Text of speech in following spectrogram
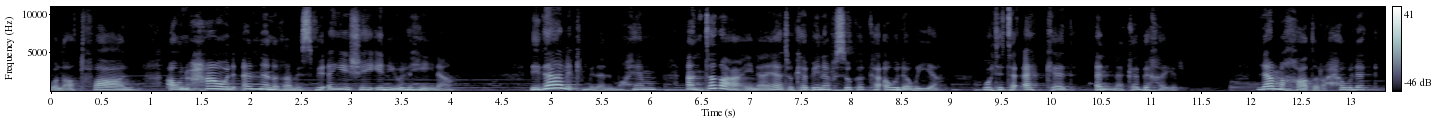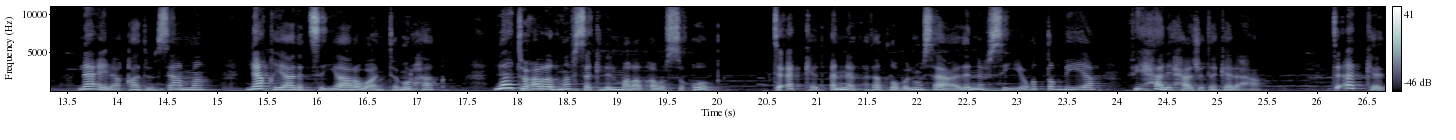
والأطفال أو نحاول أن ننغمس بأي شيء يلهينا. لذلك من المهم أن تضع عنايتك بنفسك كأولوية وتتأكد أنك بخير. لا مخاطر حولك لا علاقات سامة لا قيادة سيارة وأنت مرهق لا تعرض نفسك للمرض أو السقوط. تأكد أنك تطلب المساعدة النفسية والطبية في حال حاجتك لها. تأكد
